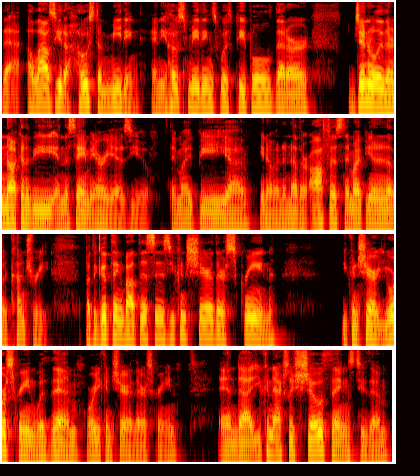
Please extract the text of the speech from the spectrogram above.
that allows you to host a meeting, and you host meetings with people that are generally they're not going to be in the same area as you. They might be, uh, you know, in another office. They might be in another country. But the good thing about this is you can share their screen. You can share your screen with them, or you can share their screen, and uh, you can actually show things to them,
